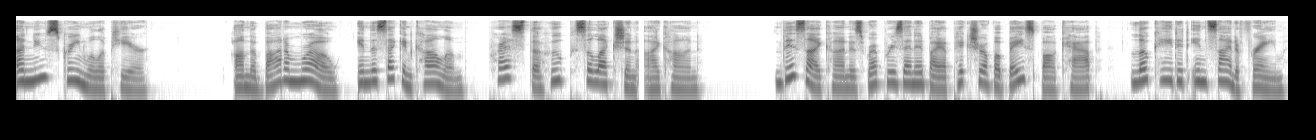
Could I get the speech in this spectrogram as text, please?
A new screen will appear. On the bottom row, in the second column, press the Hoop Selection icon. This icon is represented by a picture of a baseball cap located inside a frame.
